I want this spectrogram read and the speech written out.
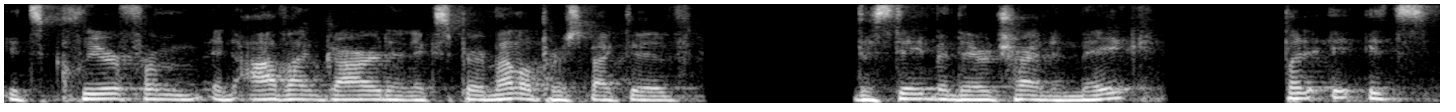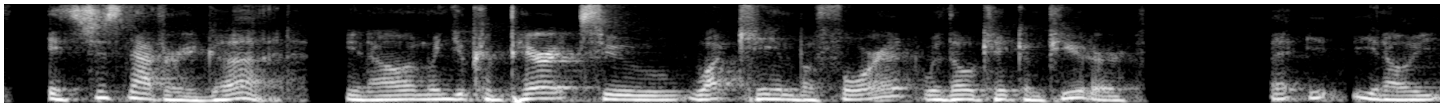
It's clear from an avant garde and experimental perspective the statement they were trying to make, but it's it's just not very good, you know. And when you compare it to what came before it with OK Computer, you know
